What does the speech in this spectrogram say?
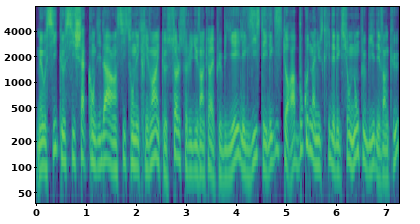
mais aussi que si chaque candidat a ainsi son écrivain et que seul celui du vainqueur est publié, il existe et il existera beaucoup de manuscrits d'élections non publiés des vaincus,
